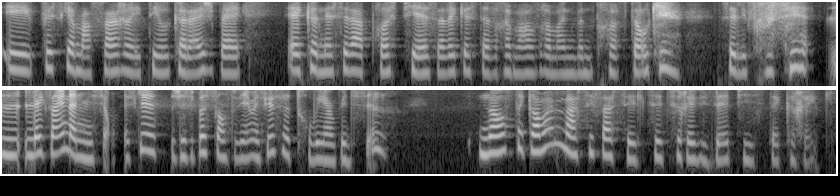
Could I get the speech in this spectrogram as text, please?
Et puisque ma sœur a été au collège, ben, elle connaissait la prof, puis elle savait que c'était vraiment, vraiment une bonne prof. Donc, je l'ai pris aussi. L'examen d'admission, est-ce que, je sais pas si tu t'en souviens, mais est-ce que tu l'as trouvé un peu difficile? Non, c'était quand même assez facile. Tu sais, tu révisais, puis c'était correct.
